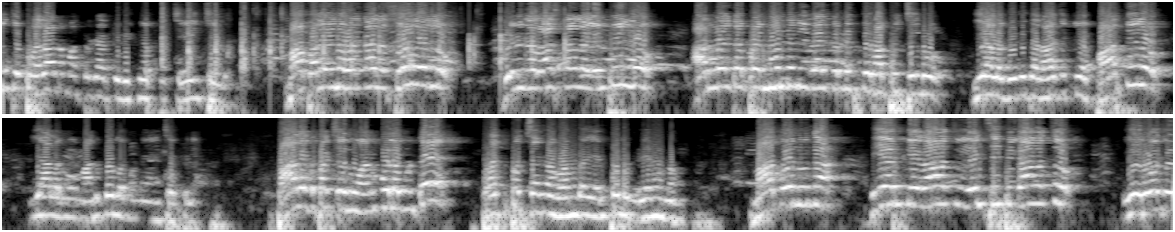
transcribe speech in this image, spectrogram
నుంచి ప్రధానమంత్రి గారికి విజ్ఞప్తి చేయించింది మా బలైన వర్గాల సోదరులు వివిధ రాష్ట్రాల ఎంపీలు అరవై డెబ్బై మందిని వేదిక మీదకి రప్పించారు ఇవాళ వివిధ రాజకీయ పార్టీలు ఇవాళ మేము అనుకూలం ఉన్నాయని చెప్పిన. పాలక పక్షం నువ్వు అనుకూలం ఉంటే ప్రతిపక్షంగా వంద ఎంపీలు మేమున్నాం. మాతోనున్న డిఎంకే కావచ్చు ఎన్సిపి కావచ్చు ఈ రోజు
